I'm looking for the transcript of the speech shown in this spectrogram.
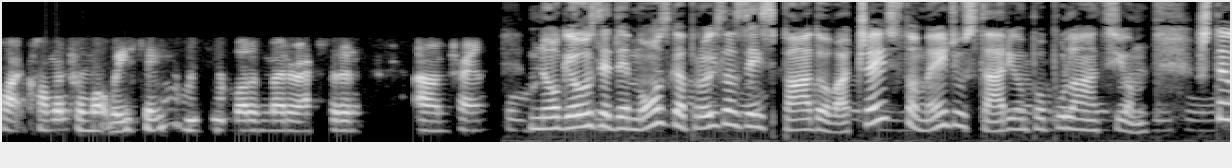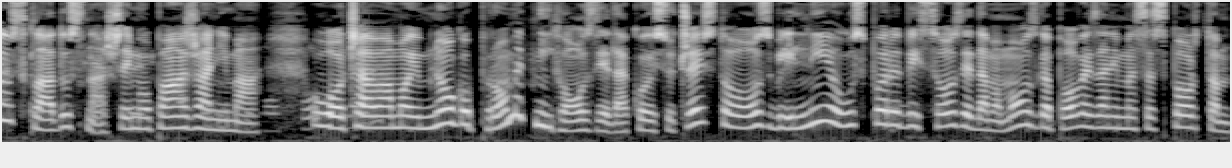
quite common from what we see. We see a lot of motor accident Um, Mnoge ozljede mozga proizlaze iz padova, često među starijom populacijom, što je u skladu s našim opažanjima. Uočavamo i mnogo prometnih ozljeda koje su često ozbiljnije u usporedbi s ozljedama mozga povezanima sa sportom,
